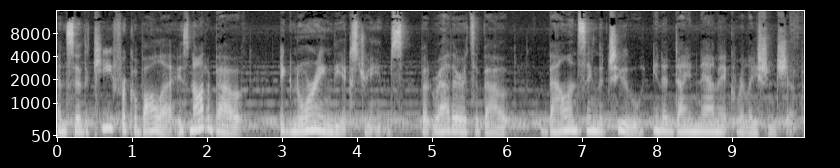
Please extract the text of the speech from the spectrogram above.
And so the key for Kabbalah is not about ignoring the extremes, but rather it's about balancing the two in a dynamic relationship.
